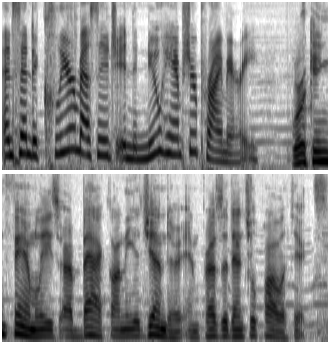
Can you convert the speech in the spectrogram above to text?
and send a clear message in the New Hampshire primary. Working families are back on the agenda in presidential politics.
